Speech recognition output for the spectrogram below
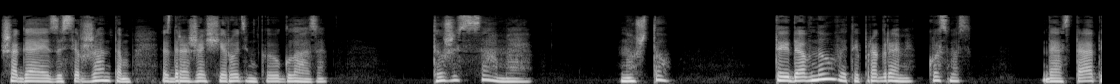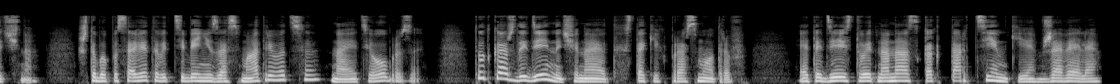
шагая за сержантом с дрожащей родинкой у глаза. То же самое. Но что? Ты давно в этой программе, Космос? Достаточно, чтобы посоветовать тебе не засматриваться на эти образы. Тут каждый день начинают с таких просмотров. Это действует на нас, как тортинки в Жавеле.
